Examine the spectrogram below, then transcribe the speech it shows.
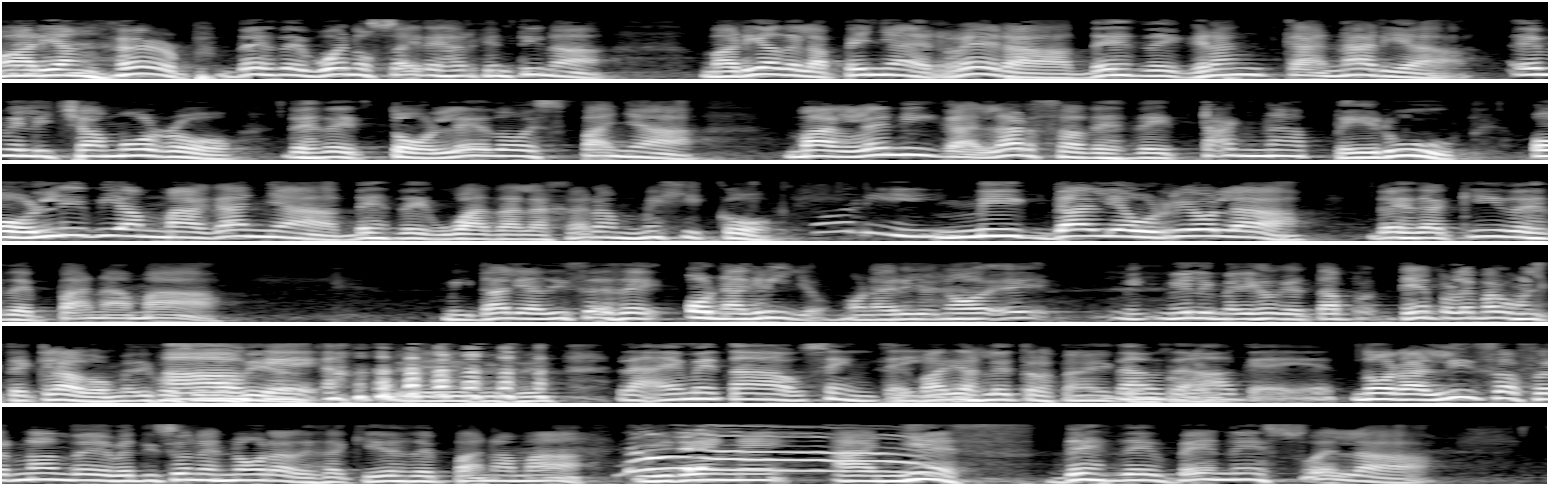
Marian Herb, desde Buenos Aires, Argentina. María de la Peña Herrera, desde Gran Canaria. Emily Chamorro, desde Toledo, España. Marlene Galarza, desde Tacna, Perú. Olivia Magaña, desde Guadalajara, México. Migdalia Urriola, desde aquí, desde Panamá. Migdalia dice desde Onagrillo. Onagrillo. No, eh, Mili me dijo que está, tiene problema con el teclado, me dijo hace ah, unos días. Sí, sí, sí. La M está ausente. varias letras están ahí con Nora Lisa Fernández, bendiciones Nora, desde aquí, desde Panamá. Irene Añez desde Venezuela.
